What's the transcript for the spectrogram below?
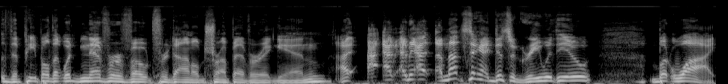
the people that would never vote for Donald Trump ever again. I I, I mean, I, I'm not saying I disagree with you, but why?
